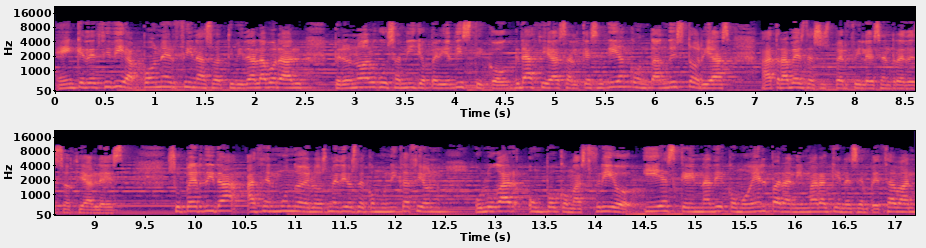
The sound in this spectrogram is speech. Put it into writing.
en que decidía poner fin a su actividad laboral, pero no al gusanillo periodístico, gracias al que seguía contando historias a través de sus perfiles en redes sociales. Su pérdida hace el mundo de los medios de comunicación un lugar un poco más frío y es que nadie como él para animar a quienes empezaban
